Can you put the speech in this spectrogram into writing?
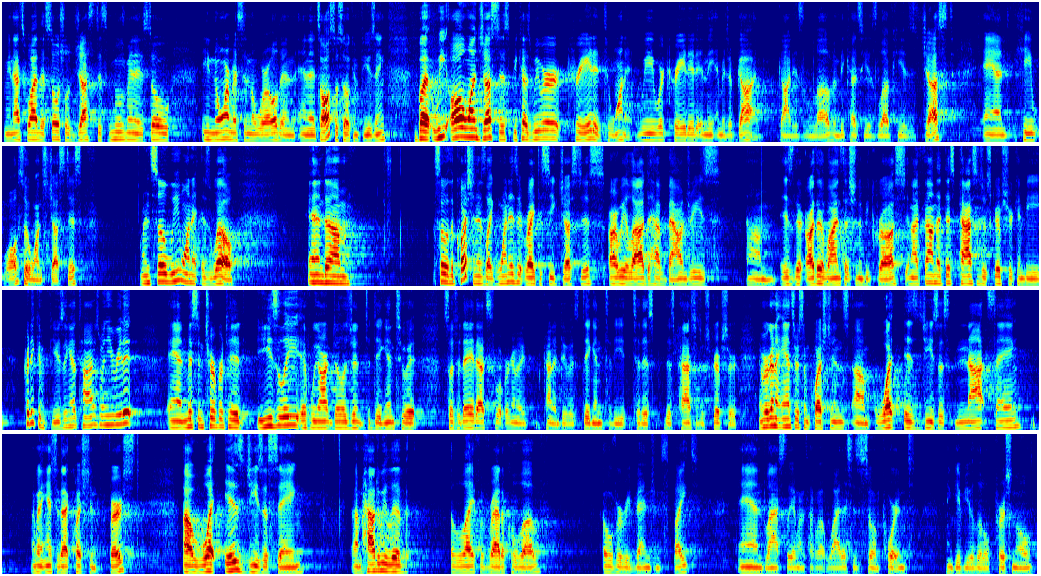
I mean, that's why the social justice movement is so enormous in the world and, and it's also so confusing. But we all want justice because we were created to want it. We were created in the image of God. God is love, and because He is love, He is just. And he also wants justice. And so we want it as well. And um, so the question is like, when is it right to seek justice? Are we allowed to have boundaries? Um, is there, are there lines that shouldn't be crossed? And I found that this passage of Scripture can be pretty confusing at times when you read it and misinterpreted easily if we aren't diligent to dig into it. So today, that's what we're going to kind of do is dig into the, to this, this passage of Scripture. And we're going to answer some questions. Um, what is Jesus not saying? I'm going to answer that question first. Uh, what is Jesus saying? Um, how do we live a life of radical love over revenge and spite? And lastly, I'm going to talk about why this is so important and give you a little personal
